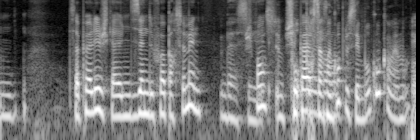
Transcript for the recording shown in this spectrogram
Une- ça peut aller jusqu'à une dizaine de fois par semaine. Bah, c'est- pense. Pour, Je sais pas, pour certains genre- couples, c'est beaucoup quand même. hein.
